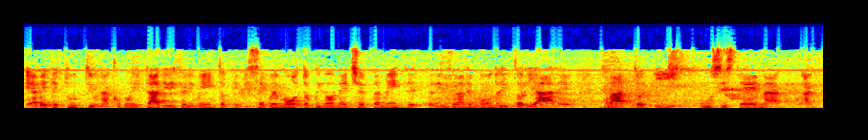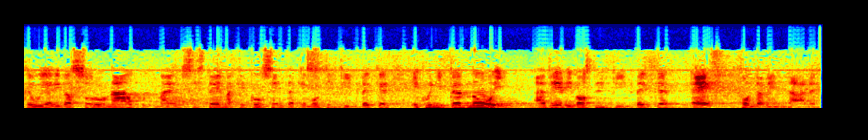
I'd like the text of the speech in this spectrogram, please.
e avete tutti una comunità di riferimento che vi segue molto, quindi non è certamente il tradizionale mondo editoriale fatto di un sistema a cui arriva solo un output, ma è un sistema che consente anche molti feedback e quindi per noi avere i vostri feedback è fondamentale.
